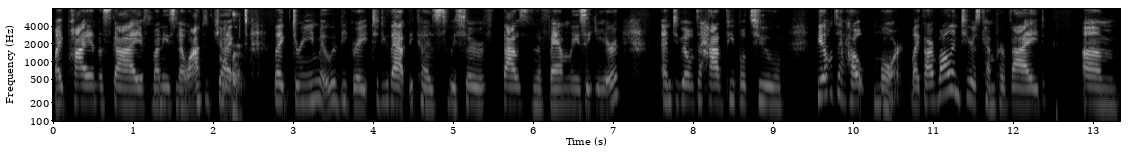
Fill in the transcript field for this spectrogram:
my pie in the sky, if money's no object, like dream, it would be great to do that because we serve thousands of families a year and to be able to have people to be able to help more. Like our volunteers can provide, um,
